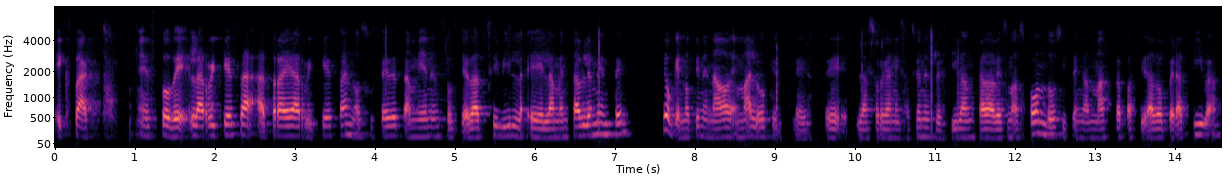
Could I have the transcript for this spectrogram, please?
Exacto. Esto de la riqueza atrae a riqueza nos sucede también en sociedad civil, eh, lamentablemente. Digo que no tiene nada de malo que este, las organizaciones reciban cada vez más fondos y tengan más capacidad operativa,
